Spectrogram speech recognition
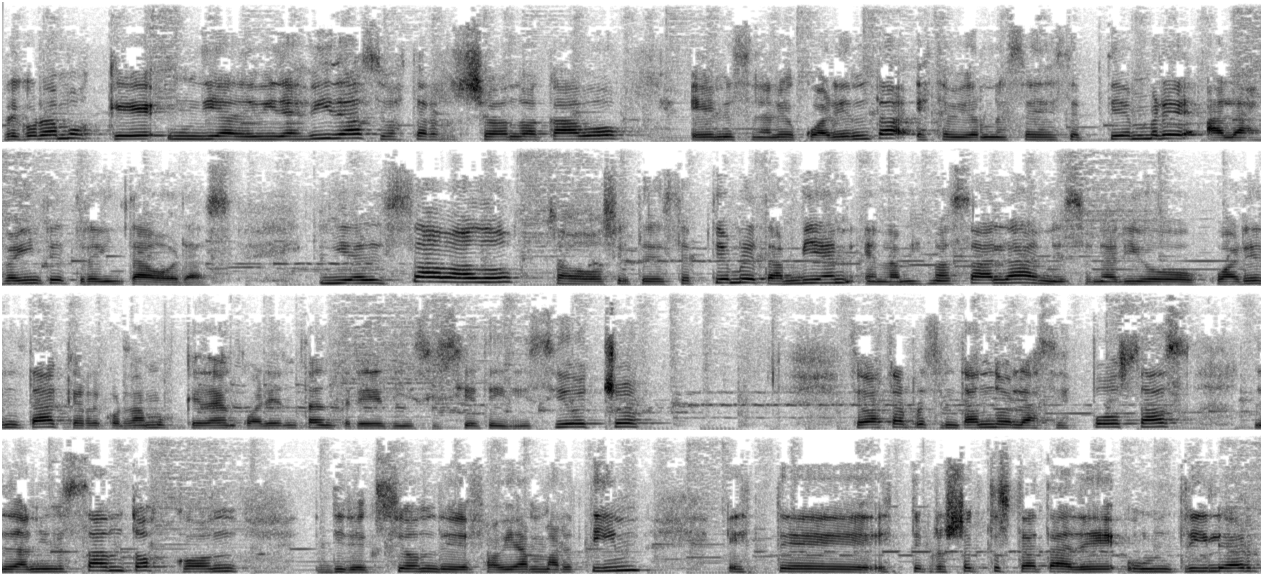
Recordamos que Un Día de Vida es Vida se va a estar llevando a cabo en escenario 40 este viernes 6 de septiembre a las 20.30 horas. Y el sábado, sábado 7 de septiembre, también en la misma sala, en escenario 40, que recordamos queda en 40 entre 17 y 18, se va a estar presentando Las Esposas de Daniel Santos con dirección de Fabián Martín. Este, este proyecto se trata de un thriller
